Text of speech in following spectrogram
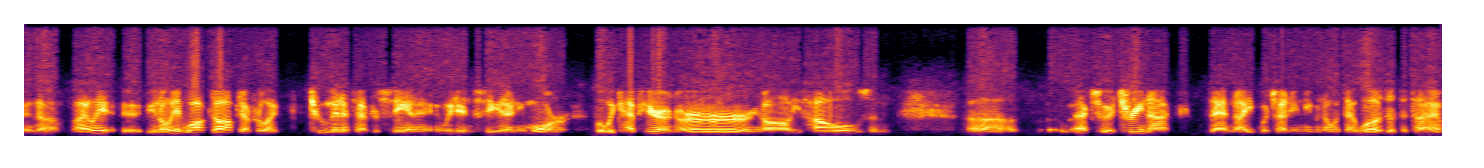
And uh, finally, you know, it walked off after like two minutes after seeing it, and we didn't see it anymore. But we kept hearing, er, you know, all these howls and uh, actually a tree knock that night, which I didn't even know what that was at the time.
